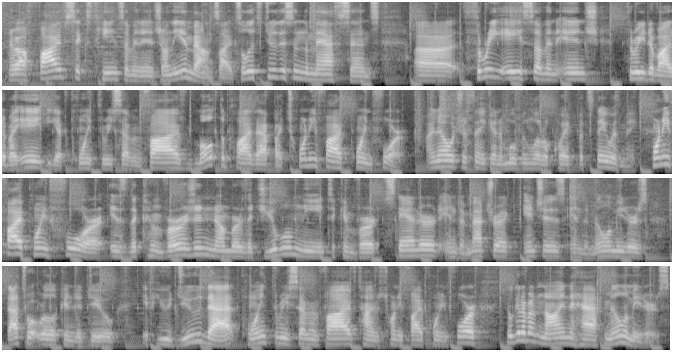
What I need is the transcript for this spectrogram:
and about 5 sixteenths of an inch on the inbound side. So let's do this in the math sense. Uh, 3 eighths of an inch 3 divided by 8, you get 0.375. Multiply that by 25.4. I know what you're thinking, I'm moving a little quick, but stay with me. 25.4 is the conversion number that you will need to convert standard into metric, inches into millimeters. That's what we're looking to do. If you do that, 0.375 times 25.4, you'll get about 9.5 millimeters.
